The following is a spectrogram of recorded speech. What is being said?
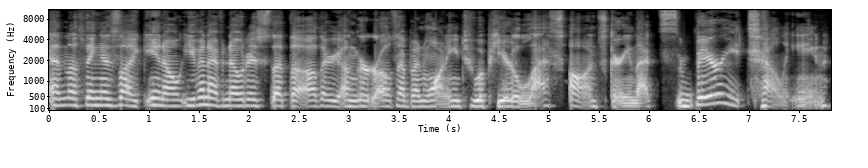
And the thing is, like, you know, even I've noticed that the other younger girls have been wanting to appear less on screen. That's very telling.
